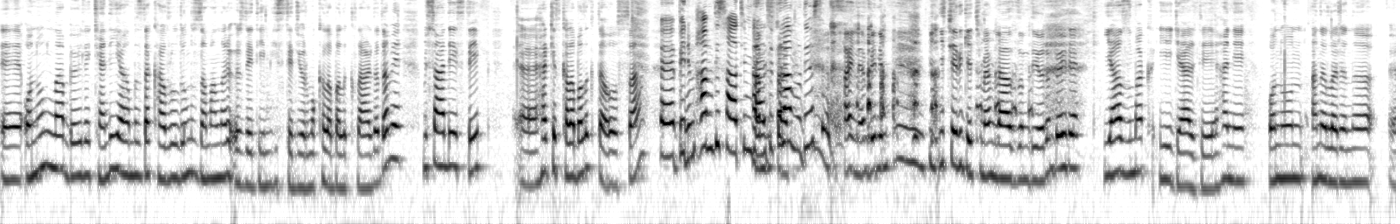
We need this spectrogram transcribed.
e, onunla böyle kendi yağımızda kavrulduğumuz zamanları özlediğimi hissediyorum o kalabalıklarda da ve müsaade isteyip e, herkes kalabalık da olsa benim Hamdi saatim Hamdi geldi falan saat- mı diyorsun? Aynen benim bir içeri geçmem lazım diyorum. Böyle yazmak iyi geldi. Hani onun anılarını e,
